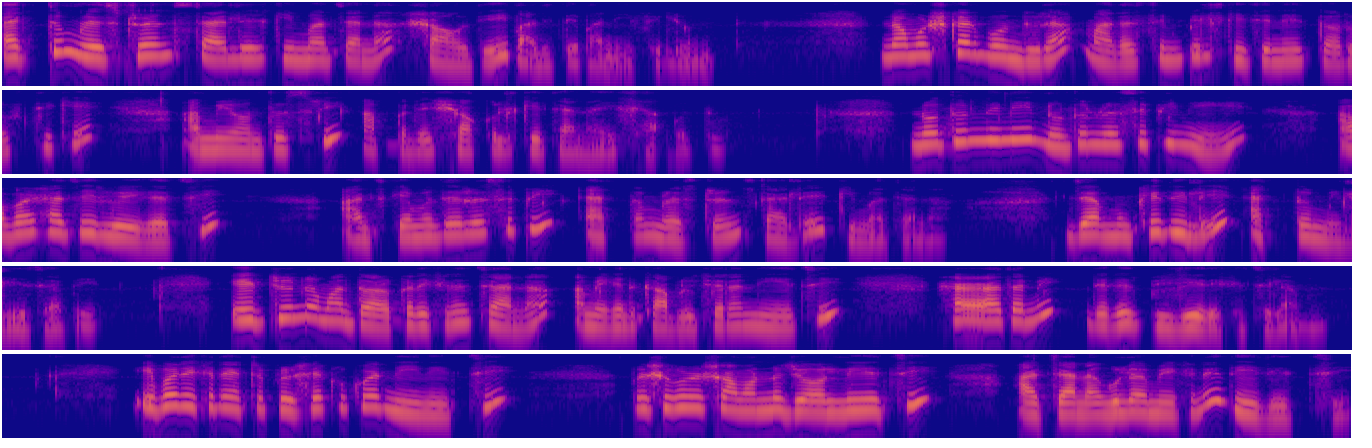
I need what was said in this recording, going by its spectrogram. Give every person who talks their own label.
Speaker 1: একদম রেস্টুরেন্ট স্টাইলের কিমা চানা সহজেই বাড়িতে বানিয়ে ফেলুন। নমস্কার বন্ধুরা, মাদার সিম্পল কিচেনের তরফ থেকে আমি অন্তশ্রী আপনাদের সকলকে জানাই স্বাগত। নতুন দিনে নতুন রেসিপি নিয়ে আবার হাজির হয়ে গেছি। আজকে আমাদের রেসিপি একদম রেস্টুরেন্ট স্টাইলের কিমা চানা, যা মুখে দিলে একদম মিলিয়ে যাবে। এর জন্য আমার দরকার এখানে চানা, আমি এখানে কাবলি চানা নিয়েছি। সারা রাত আমি এটাকে ভিজিয়ে রেখেছিলাম। এবার এখানে একটা প্রেশার কুকার নিয়ে নিচ্ছি। প্রেশার কুকারে সামান্য জল নিয়েছি আর চানাগুলো আমি এখানে দিয়ে দিচ্ছি।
